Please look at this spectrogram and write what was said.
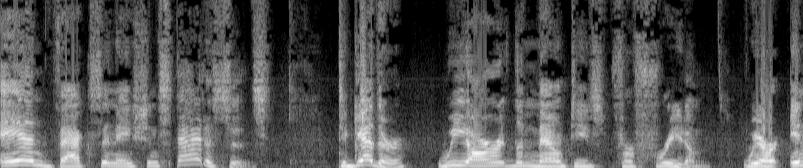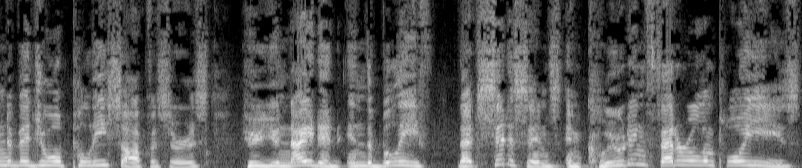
and vaccination statuses. Together, we are the Mounties for Freedom. We are individual police officers who united in the belief that citizens, including federal employees,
